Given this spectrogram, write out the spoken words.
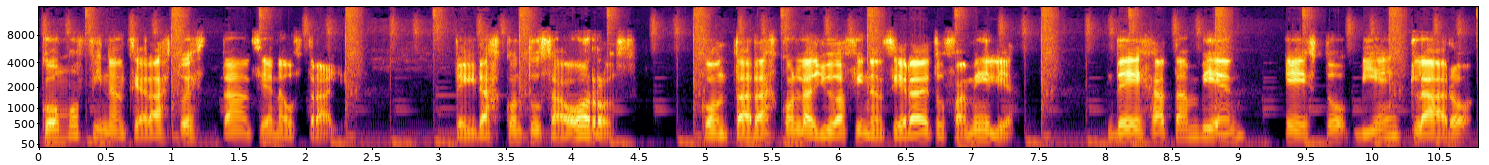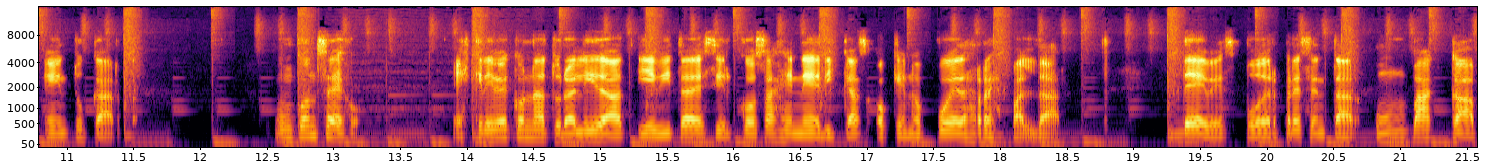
¿Cómo financiarás tu estancia en Australia? ¿Te irás con tus ahorros? ¿Contarás con la ayuda financiera de tu familia? Deja también esto bien claro en tu carta. Un consejo, Escribe con naturalidad y evita decir cosas genéricas o que no puedas respaldar. Debes poder presentar un backup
